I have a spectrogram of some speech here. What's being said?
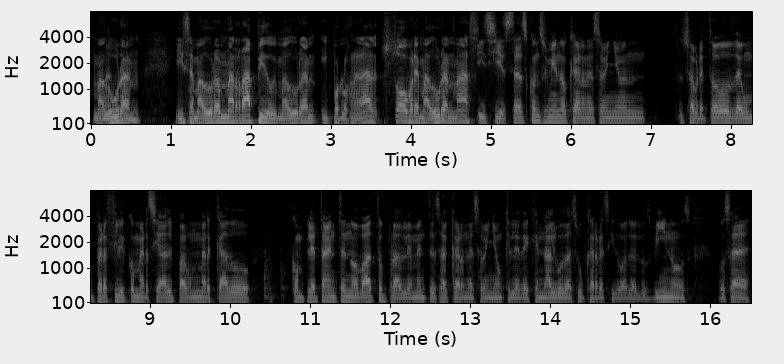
maduran y se maduran más rápido y maduran y por lo general sobremaduran más. Y si estás consumiendo Cabernet Sauvignon, sobre todo de un perfil comercial para un mercado completamente novato, probablemente sea Cabernet Sauvignon que le dejen algo de azúcar residual a los vinos. O sea,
